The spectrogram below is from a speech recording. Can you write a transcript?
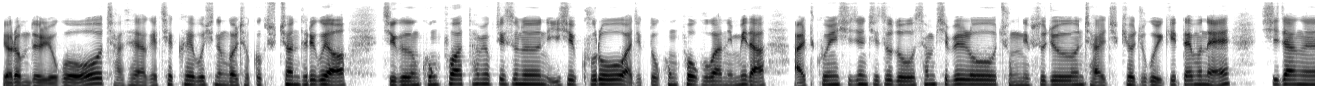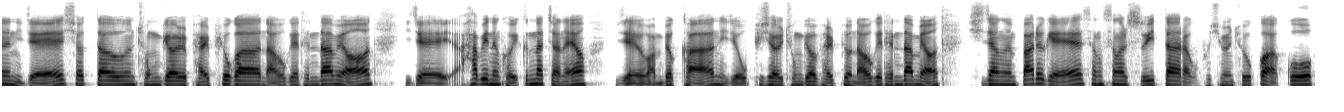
여러분들 요거 자세하게 체크해 보시는 걸 적극 추천드리고요. 지금 공포와 탐욕 지수는 29로 아직도 공포 구간입니다. 알트코인 시즌 지수도 31로 중립 수준 잘 지켜주고 있기 때문에 시장은 이제 셧다운 종결 발표가 나오게 된다면 이제 합의는 거의 끝났잖아요. 이제 완벽한 이제 오피셜 종결 발표 나오게 된다면 시장은 빠르게 상승할 수 있다라고 보시면 좋을 것 같고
